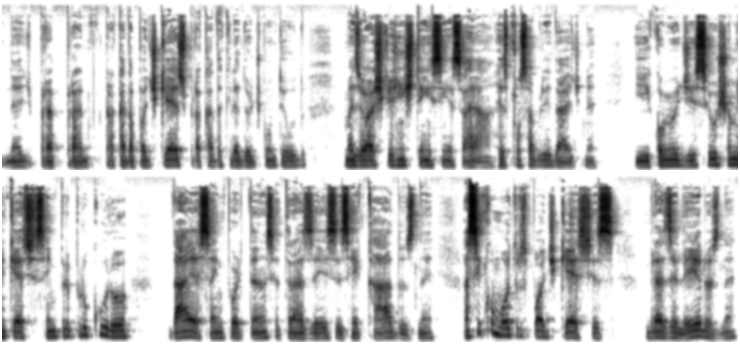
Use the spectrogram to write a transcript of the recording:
né, de para cada podcast, para cada criador de conteúdo, mas eu acho que a gente tem sim essa responsabilidade, né? E como eu disse, o Showmecast sempre procurou dar essa importância, trazer esses recados, né? Assim como outros podcasts brasileiros, né?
